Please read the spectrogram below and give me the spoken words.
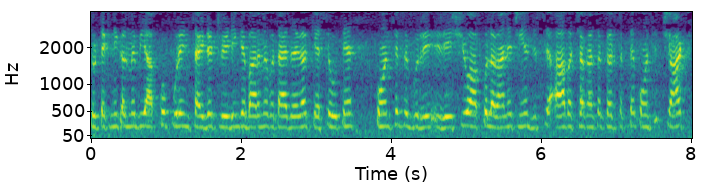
तो टेक्निकल में भी आपको पूरे इनसाइडर ट्रेडिंग के बारे में बताया जाएगा, कैसे होते हैं, कौन से रेशियो आपको लगाने चाहिए, जिससे आप अच्छा खासा कर सकते हैं, कौन से चार्ट्स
